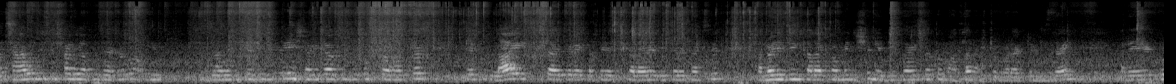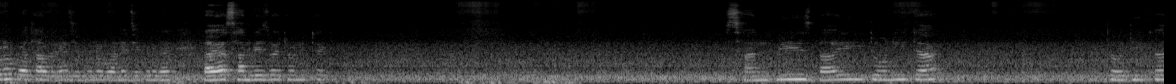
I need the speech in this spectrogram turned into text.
আচ্ছা আরও কিছু শাড়ি আপনি দেখাবো? আপনি যেমন এই শাড়িটা কিন্তু খুব চমৎকার। লাইট টাইপের একটা পেস্ট কালারের ভিতরে থাকছে। অ্যামেজিং কালার কম্বিনেশন এই ডিজাইনটা তো মাথা নষ্ট করা একটা ডিজাইন মানে কোনো কথা হবে না, যে কোনো বর্ণে যে কোনো ভাইয়া সানবেজ বাই টোনিটা সানবিজ বাই টনিটা তদিকা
